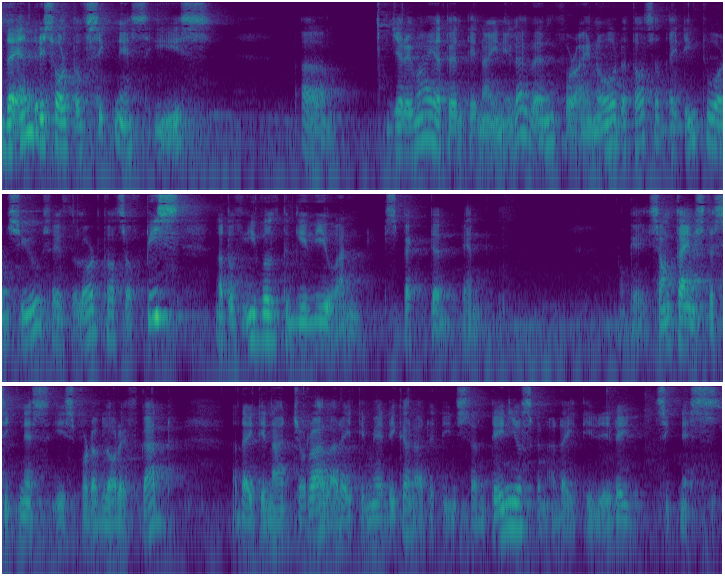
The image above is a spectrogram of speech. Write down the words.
the end result of sickness is um, Jeremiah 29:11 For I know the thoughts that I think towards you says the Lord thoughts of peace not of evil to give you an expected end okay sometimes the sickness is for the glory of God ada iti natural, ada iti medical, ada iti instantaneous, kan ada iti delayed sickness.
